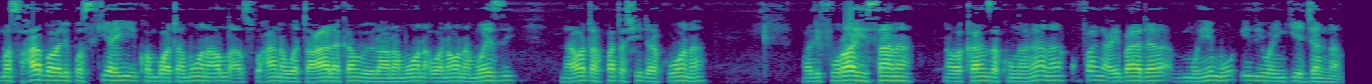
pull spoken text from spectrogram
masahaba waliposikia hii kwamba watamuona Allah subhanahu wa ta'ala kama vile wanamuona wanaona mwezi na hawatapata shida ya kuona. Walifurahi sana na wakaanza kung'ang'ana kufanya ibada muhimu ili waingie janna.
